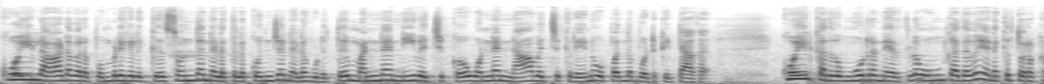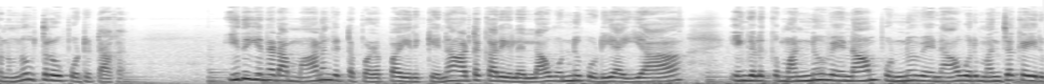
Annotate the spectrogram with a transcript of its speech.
கோயிலில் ஆட வர பொம்பளைகளுக்கு சொந்த நிலத்தில் கொஞ்சம் நிலம் கொடுத்து மண்ணை நீ வச்சுக்கோ ஒன்றை நான் வச்சுக்கிறேன்னு ஒப்பந்தம் போட்டுக்கிட்டாங்க. கோயில் கதவை மூடுற நேரத்தில் உன் கதவை எனக்கு திறக்கணும்னு உத்தரவு போட்டுட்டாங்க. இது என்னடா மானங்கிட்ட பழப்பாக இருக்கேன்னு ஆட்டக்காரிகள் எல்லாம் ஒன்று கூடி ஐயா எங்களுக்கு மண்ணும் வேணாம் பொண்ணும் வேணாம் ஒரு மஞ்சக்கயிறு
